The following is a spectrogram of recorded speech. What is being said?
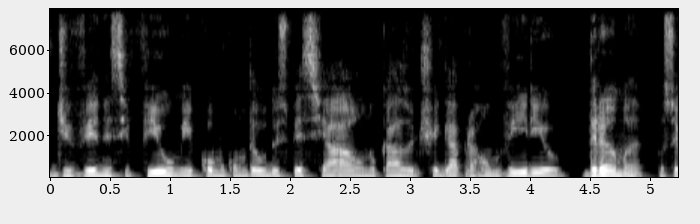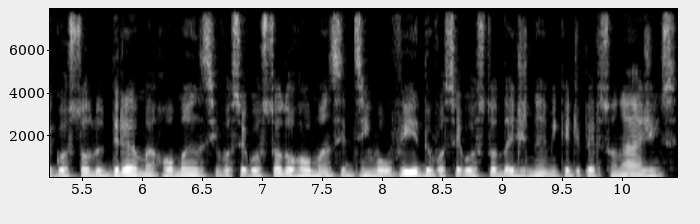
de ver nesse filme como conteúdo especial, no caso de chegar para home video. Drama, você gostou do drama? Romance, você gostou do romance desenvolvido? Você gostou da dinâmica de personagens?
